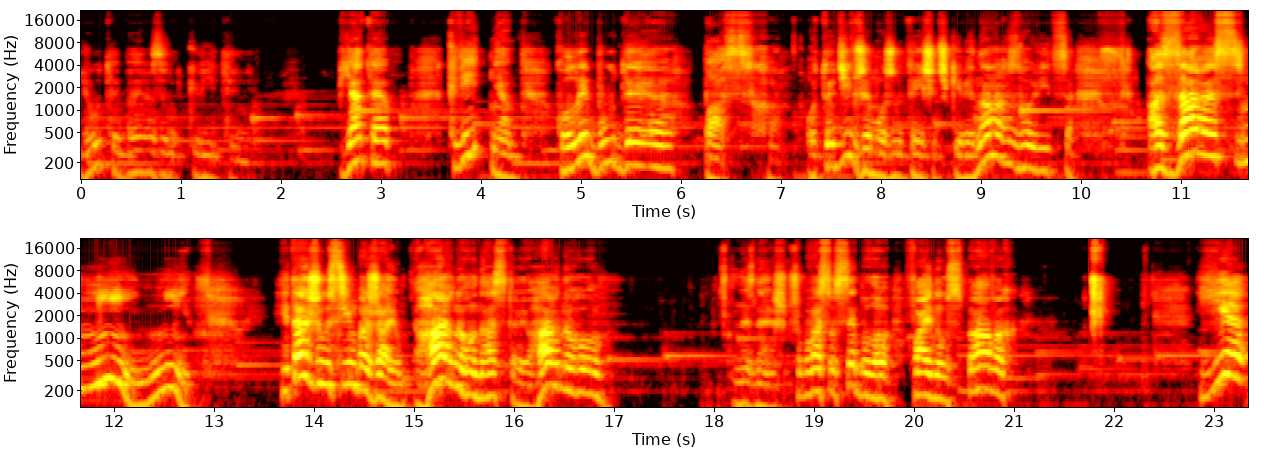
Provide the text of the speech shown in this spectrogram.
лютий, березень, квітень. 5 квітня, коли буде Пасха. От тоді вже можна трішечки вина розговіться. А зараз ні, ні. І також усім бажаю гарного настрою, гарного, не знаю, щоб у вас усе було файно у справах. Є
